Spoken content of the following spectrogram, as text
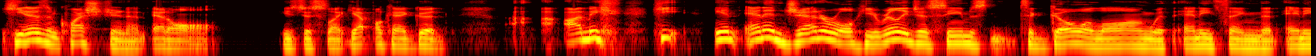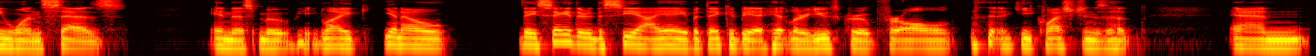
he doesn't question it at all. He's just like, "Yep, okay, good." I, I mean, he in and in general, he really just seems to go along with anything that anyone says in this movie. Like, you know, they say they're the CIA, but they could be a Hitler Youth group for all he questions it. and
